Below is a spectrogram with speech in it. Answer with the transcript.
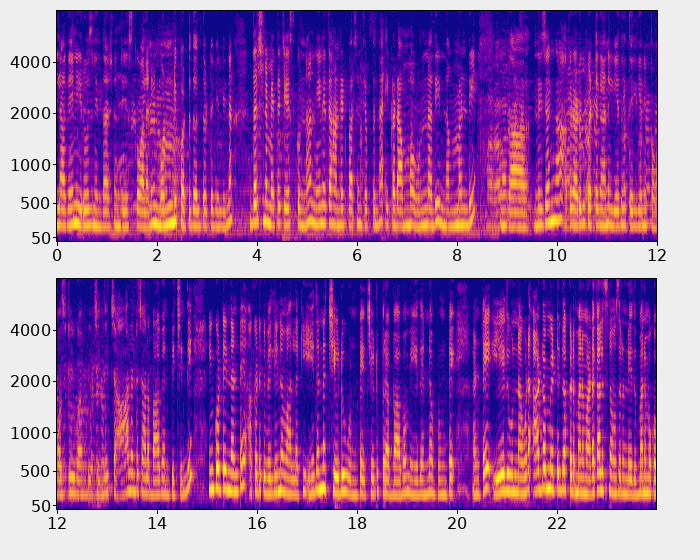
ఎలాగైనా ఈరోజు నేను దర్శనం చేసుకోవాలని మొండి పట్టుదలతోటి వెళ్ళిన దర్శనం అయితే చేసుకున్నా. నేనైతే హండ్రెడ్ పర్సెంట్ చెప్తున్నా ఇక్కడ అమ్మ ఉన్నది నమ్మండి. ఇంకా నిజంగా అక్కడ అడుగు పెట్టగానే ఏదో తెలియని పాజిటివ్గా అనిపించింది. చాలా అంటే చాలా బాగా అనిపించింది. ఇంకోటి ఏంటంటే అక్కడికి వెళ్ళిన వాళ్ళకి ఏదన్నా చెడు ఉంటే చెడు ప్రభావం ఏదన్నా ఉంటే అంటే ఏది ఉన్నా కూడా ఆటోమేటిక్గా అక్కడ మనం అడగాల్సిన అవసరం లేదు. మనం ఒక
